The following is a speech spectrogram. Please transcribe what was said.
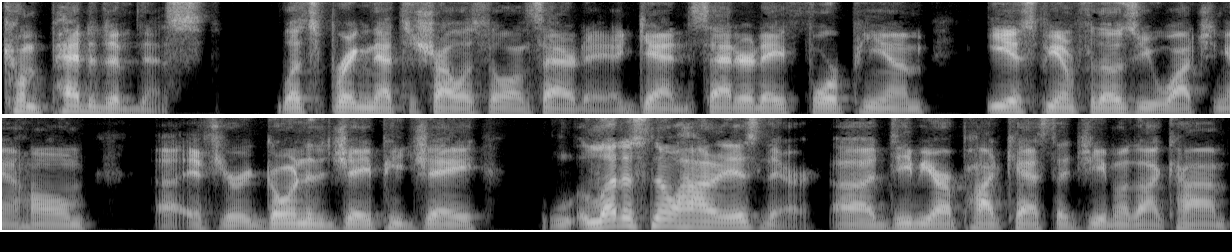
competitiveness. Let's bring that to Charlottesville on Saturday. Again, Saturday, 4 p.m. ESPN for those of you watching at home. Uh, if you're going to the JPJ, let us know how it is there. Uh, DBR podcast at gmail.com,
